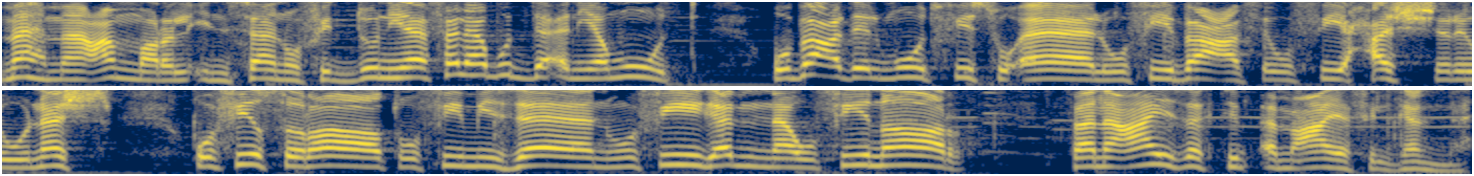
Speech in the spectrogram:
مهما عمر الإنسان في الدنيا فلا بد أن يموت. وبعد الموت في سؤال وفي بعث وفي حشر ونشر وفي صراط وفي ميزان وفي جنة وفي نار. فأنا عايزك تبقى معايا في الجنة.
